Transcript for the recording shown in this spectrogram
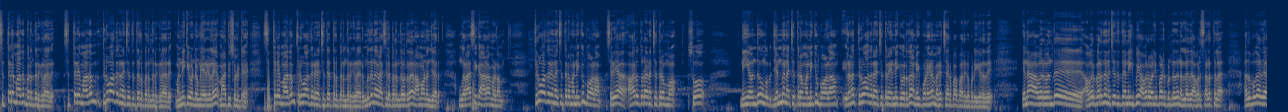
சித்திரை மாதம் பிறந்திருக்கிறாரு. சித்திரை மாதம் திருவாதிரை நட்சத்திரத்தில் பிறந்திருக்கிறாரு. மன்னிக்க வேண்டும் நேர்களே மாற்றி சொல்லிட்டேன். சித்திரை மாதம் திருவாதிரை நட்சத்திரத்தில் பிறந்திருக்கிறாரு. மிதன ராசியில் பிறந்தவர் தான் ராமானுஜர். உங்கள் ராசிக்கு ஆறாம் இடம். திருவாதிரை நட்சத்திரம் அன்னைக்கும் போகலாம். சரியா? ஆருத்துரா நட்சத்திரம் ஸோ நீங்கள் வந்து உங்கள் ஜென்ம நட்சத்திரம் அன்னைக்கும் போகலாம். இல்லைனா திருவாதிரை நட்சத்திரம் என்றைக்கு வருதோ அன்றைக்கி போனீங்கன்னா மிகச்சிறப்பாக பார்க்கப்படுகிறது. ஏன்னா அவர் வந்து அவர் பிறந்த நட்சத்திரத்தை அன்றைக்கி போய் அவர் வழிபாடு பண்ணுறது நல்லது அவர் ஸ்தலத்தில். அதுபோக அது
